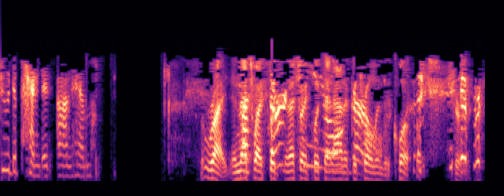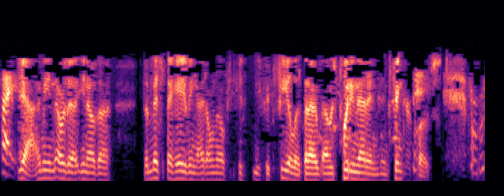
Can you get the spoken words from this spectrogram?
too dependent on him. Right, and that's A why I put that's why I put that out of control girl. into quotes. Sure. right. Yeah, I mean, or the you know the the misbehaving. I don't know if you could you could feel it, but I, I was putting that in, in finger quotes.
